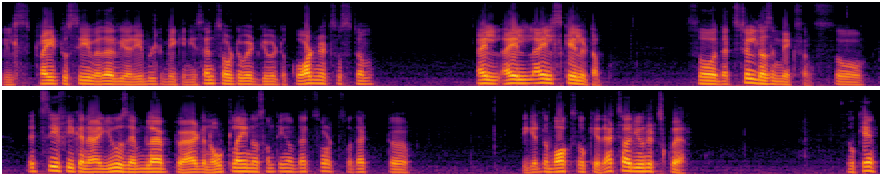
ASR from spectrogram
we will try to see whether we are able to make any sense out of it give it a coordinate system I will I will I will scale it up. So that still does not make sense. So let us see if we can use MLab to add an outline or something of that sort so that uh, we get the box okay that is our unit square okay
